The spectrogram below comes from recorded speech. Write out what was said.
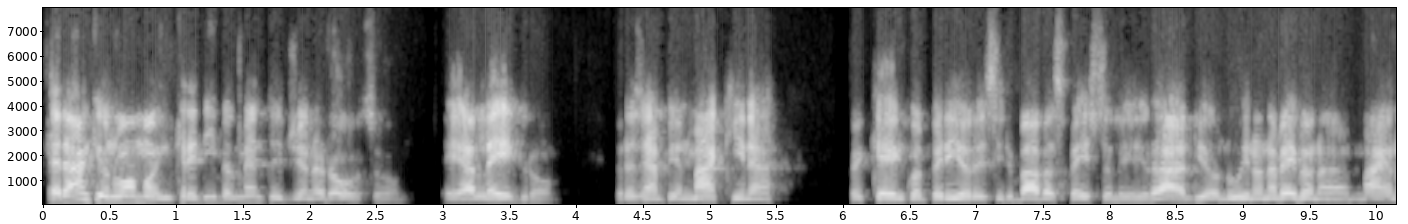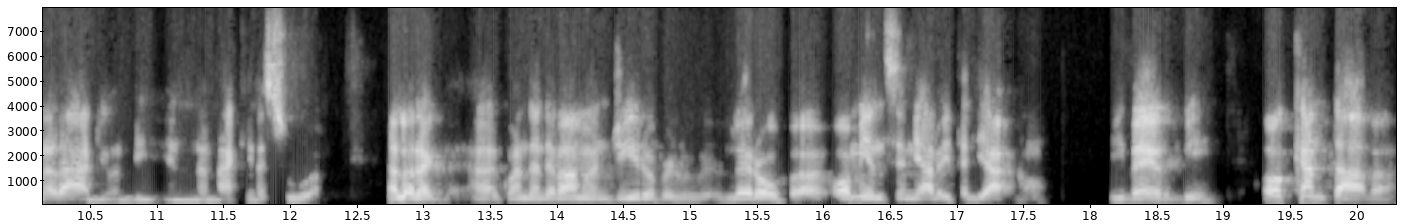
Era anche un uomo incredibilmente generoso e allegro. Per esempio in macchina, perché in quel periodo si rubava spesso le radio, lui non aveva una, mai una radio in, in macchina sua. Allora, eh, quando andavamo in giro per l'Europa, o mi insegnava italiano, i verbi, o cantava,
